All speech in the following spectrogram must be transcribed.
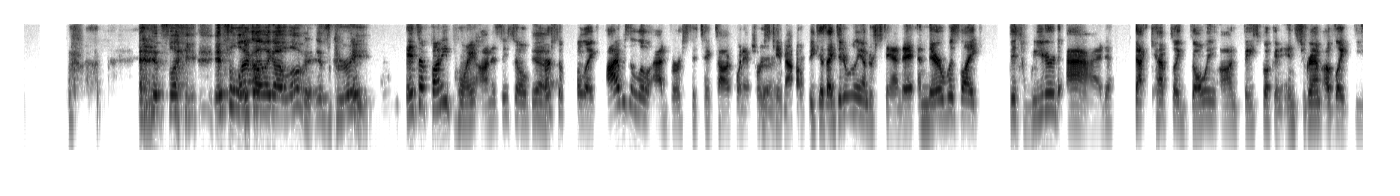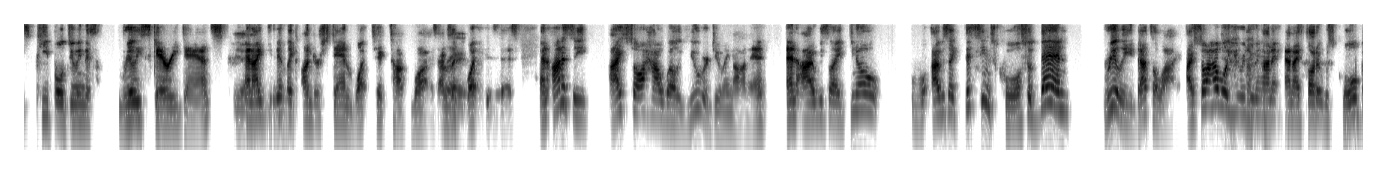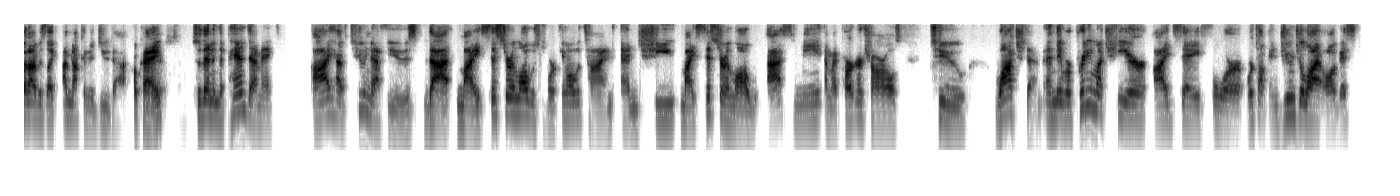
and it's like it's like I like I love it. It's great. It's a funny point, honestly. So Yeah. first of all, like I was a little adverse to TikTok when it first Sure. came out because I didn't really understand it. And there was like this weird ad that kept like going on Facebook and Instagram of like these people doing this really scary dance. Yeah. and I didn't like understand what TikTok was. I was Right. like, what is this? And honestly, I saw how well you were doing on it. And I was like, you know, I was like, this seems cool. So then, really, that's a lie. I saw how well you were doing on it and I thought it was cool, but I was like, I'm not going to do that. Okay. Right. So then in the pandemic, I have two nephews that my sister in law was working all the time. And she, my sister in law, asked me and my partner, Charles, to watch them. And they were pretty much here, I'd say, for we're talking June, July, August,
